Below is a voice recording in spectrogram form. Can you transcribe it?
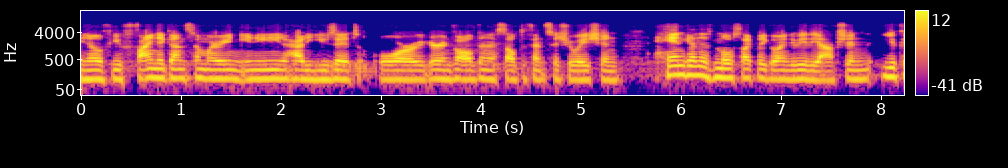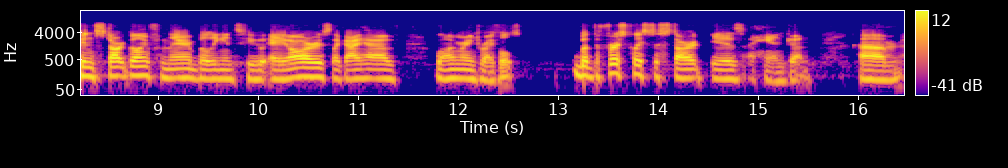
You know, if you find a gun somewhere and you need to know how to use it, or you're involved in a self defense situation, handgun is most likely going to be the option. You can start going from there and building into ARs, like I have long range rifles. But the first place to start is a handgun. Um,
